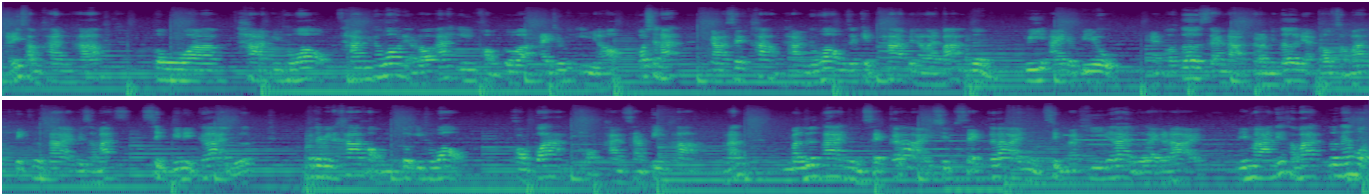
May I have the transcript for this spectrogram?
อันนี้สำคัญครับ ตัว time interval time interval เนี่ยเราอ้างอิงของตัว IEEE เนาะเพราะฉะนั้นการเซตค่าของ time interval มันจะเก็บค่าเป็นอะไรบ้าง1 VIW and outer standard parameter เนี่ยเราสามารถติ๊กเพิ่มได้เป็นสามารถ 10 มินิก็ได้หรือ มันจะเป็นค่าของตัว interval ความกว้างของการ sampling ค่าเพราะนั้นมันเลือกได้1เซกก็ได้ 10 เซกก็ได้ 1 10 นาทีก็ได้หรืออะไรก็ได้ ดีมาที่สามารถเลือกได้หมด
